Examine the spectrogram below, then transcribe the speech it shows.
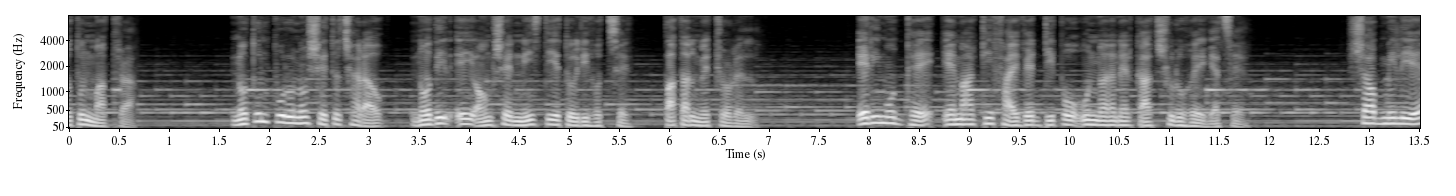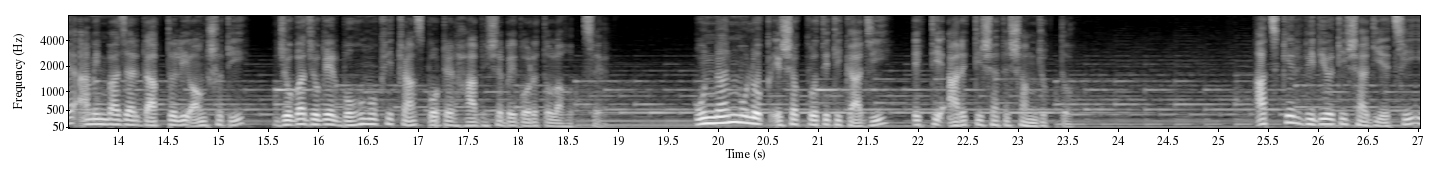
নতুন মাত্রা। নতুন পুরনো সেতু ছাড়াও নদীর এই অংশের নিচ দিয়ে তৈরি হচ্ছে পাতাল মেট্রো রেল। এরই মধ্যে এমআরটি ফাইভের ডিপো উন্নয়নের কাজ শুরু হয়ে গেছে। সব মিলিয়ে আমিনবাজার গাবতলী অংশটি যোগাযোগের বহুমুখী ট্রান্সপোর্টের হাব হিসেবে গড়ে তোলা হচ্ছে। উন্নয়নমূলক এসব প্রতিটি কাজই একটি আরেকটির সাথে সংযুক্ত। আজকের ভিডিওটি সাজিয়েছি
